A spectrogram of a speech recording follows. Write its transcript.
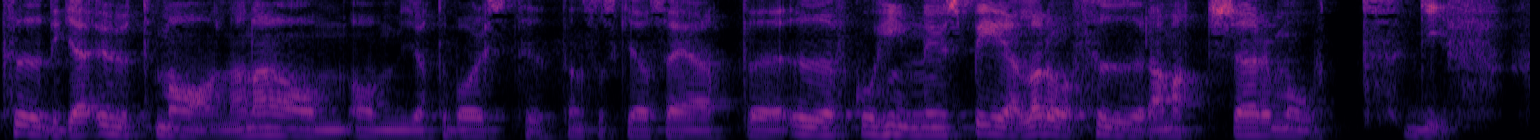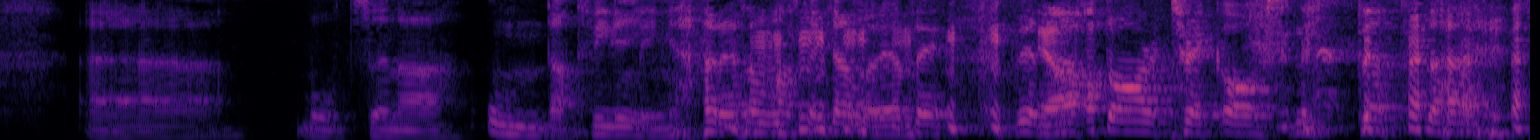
tidiga utmanarna om, om Göteborgstiteln så ska jag säga att eh, IFK hinner ju spela då fyra matcher mot GIF. Eh, mot sina onda tvillingar eller vad man ska kalla det. Jag tänkte, vet, ja. Star Trek avsnittet där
